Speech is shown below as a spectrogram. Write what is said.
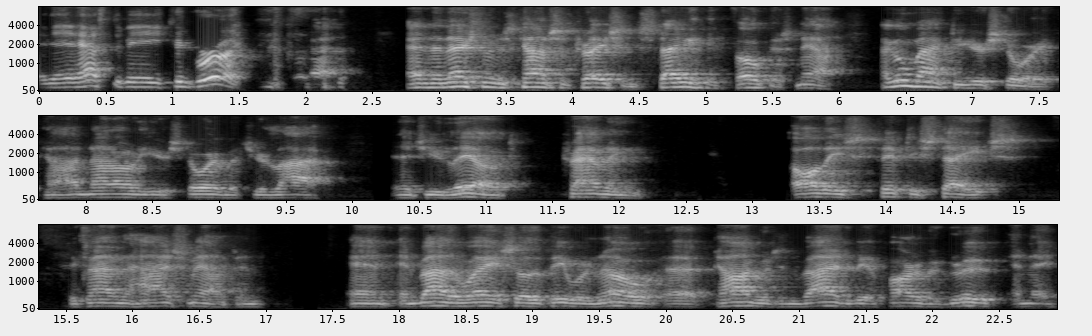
it has to be congruent. Yeah. And the next one is concentration. Stay focused. Now, I go back to your story, Todd, not only your story, but your life that you lived traveling all these 50 states to climb the highest mountain. And, and by the way, so that people know, uh, Todd was invited to be a part of a group and they,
